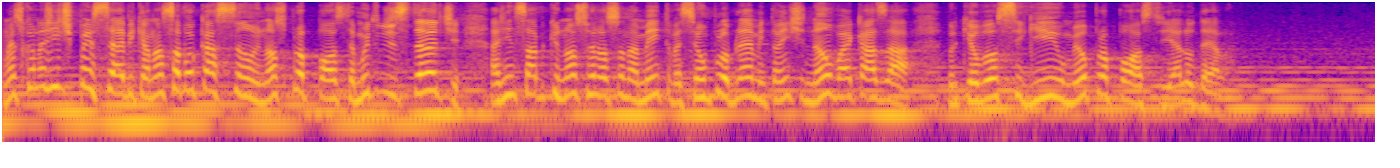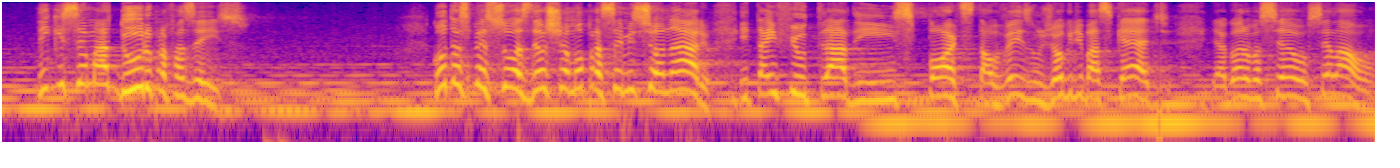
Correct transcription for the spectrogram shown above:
Mas quando a gente percebe que a nossa vocação e nosso propósito é muito distante, a gente sabe que o nosso relacionamento vai ser um problema, então a gente não vai casar, porque eu vou seguir o meu propósito e ela o dela. Tem que ser maduro para fazer isso. Quantas pessoas Deus chamou para ser missionário e está infiltrado em esportes, talvez um jogo de basquete, e agora você é o, sei lá, o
